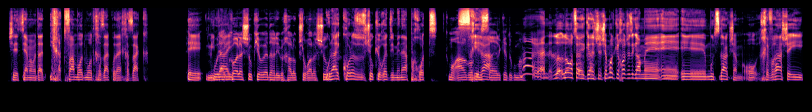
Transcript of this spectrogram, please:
של יציאה מהמדד. היא חטפה מאוד מאוד חזק אולי חזק אה, מדי. אולי כל השוק יורד אבל היא בכלל לא קשורה לשוק. אולי כל השוק יורד והיא מניה פחות כמו ארגו בישראל כדוגמה. לא, לא, לא רוצה להיכנס לשמות ככל שזה גם אה, אה, אה, מוצדק שם או חברה שהיא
